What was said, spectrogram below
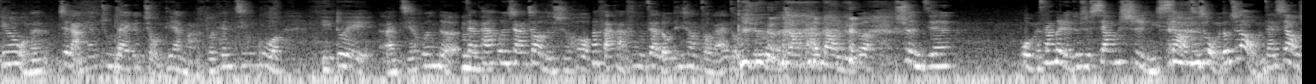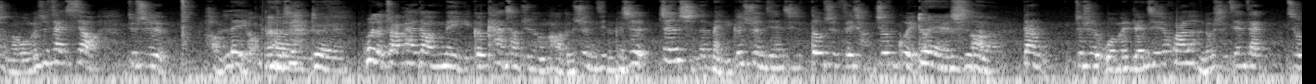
因为我们这两天住在一个酒店嘛，昨天经过一对呃结婚的，在拍婚纱照的时候，他反反复复在楼梯上走来走去，为了抓拍到一个瞬间，我们三个人就是相视一笑。其实我们都知道我们在笑什么，我们是在笑，就是好累哦，就是对，为了抓拍到那一个看上去很好的瞬间，可是真实的每一个瞬间其实都是非常珍贵的，对，是的，但。就是我们人其实花了很多时间在就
